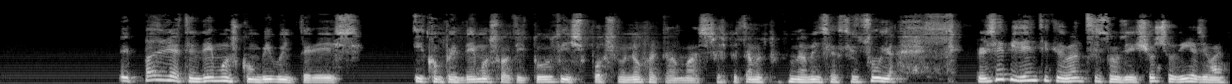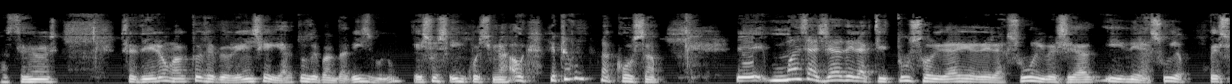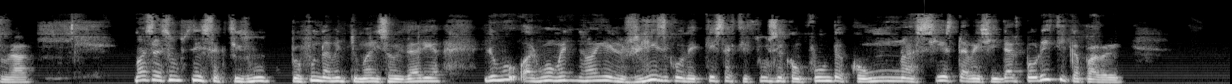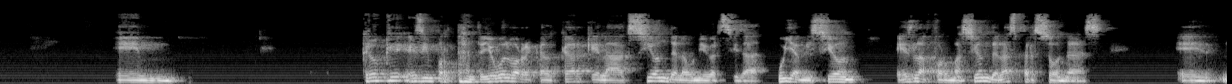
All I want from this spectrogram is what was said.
El padre atendemos con vivo interés y comprendemos su actitud y su posición, no faltaba más, respetamos profundamente la actitud suya. Pero es evidente que durante estos 18 días de manifestaciones se dieron actos de violencia y actos de vandalismo, ¿no? Eso es incuestionable. Ahora, le pregunto una cosa, eh, más allá de la actitud solidaria de la su universidad y de la suya personal, más allá de esa actitud profundamente humana y solidaria, luego algún momento no hay el riesgo de que esa actitud se confunda con una cierta vecindad política, padre. Em, creo que es importante, yo vuelvo a recalcar que la acción de la universidad, cuya misión es la formación de las personas, eh,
